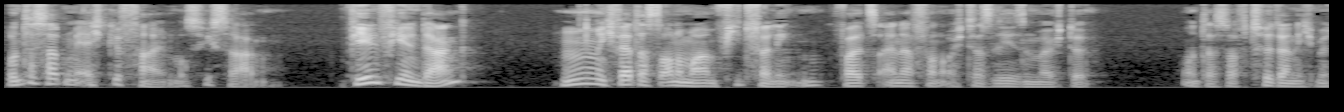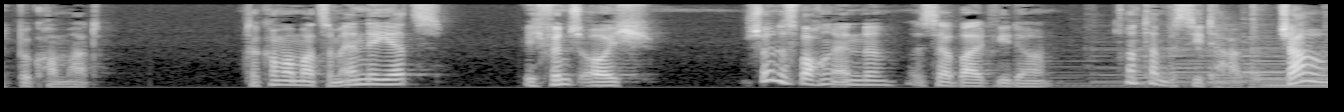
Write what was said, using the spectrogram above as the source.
Und das hat mir echt gefallen, muss ich sagen. Vielen, vielen Dank. Hm, ich werde das auch nochmal im Feed verlinken, falls einer von euch das lesen möchte und das auf Twitter nicht mitbekommen hat. Dann kommen wir mal zum Ende jetzt. Ich wünsche euch schönes Wochenende, ist ja bald wieder. Und dann bis die Tage. Ciao!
